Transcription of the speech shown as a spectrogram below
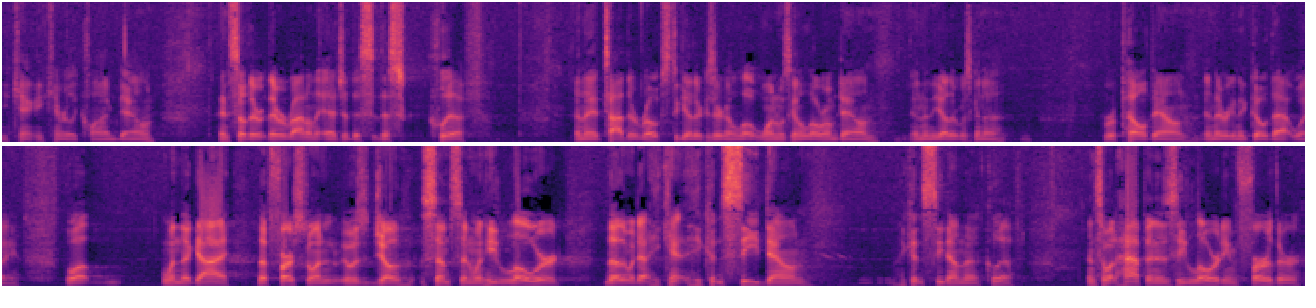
you can't you can't really climb down, and so they they were right on the edge of this this cliff, and they had tied their ropes together because they're going to one was going to lower them down, and then the other was going to rappel down, and they were going to go that way. Well, when the guy, the first one, it was Joe Simpson, when he lowered the other one down, he can't he couldn't see down he couldn't see down the cliff. And so what happened is he lowered him further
